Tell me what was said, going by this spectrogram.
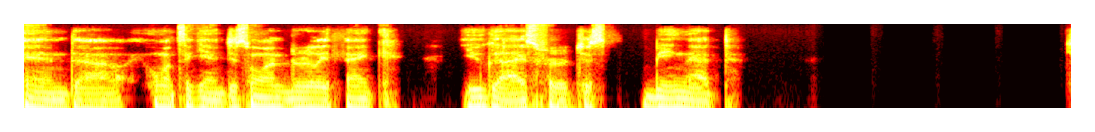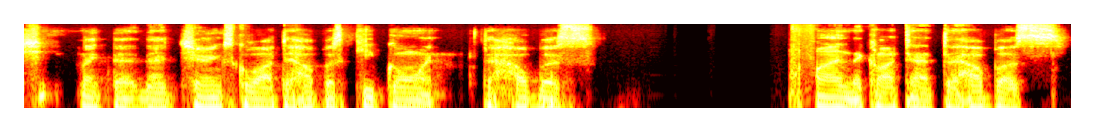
and uh, once again, just wanted to really thank you guys for just being that like that that cheering squad to help us keep going, to help us find the content, to help us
